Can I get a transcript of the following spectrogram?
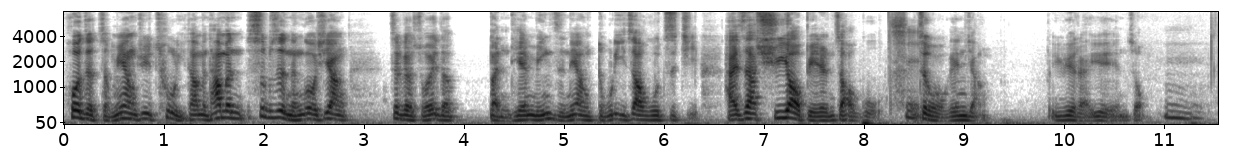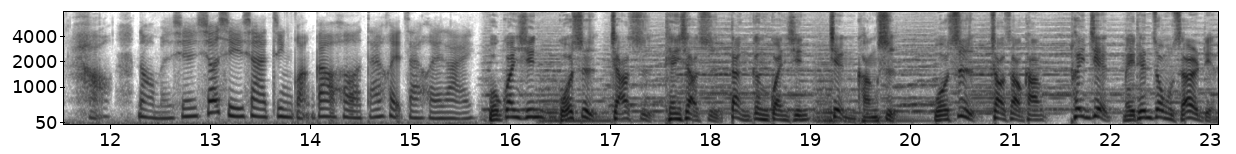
或者怎么样去处理他们，他们是不是能够像这个所谓的本田明子那样独立照顾自己，还是他需要别人照顾？是这个我跟你讲。越来越严重。嗯，好，那我们先休息一下，进广告后，待会再回来。我关心国事、家事、天下事，但更关心健康事。我是赵少康，推荐每天中午十二点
